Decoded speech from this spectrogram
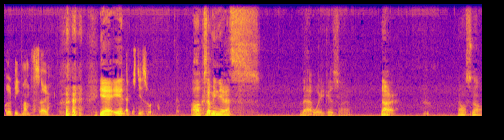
I got a big month, so Yeah. It. that just is. What, Oh, because I mean, yeah, that's that week, isn't it? No. No, it's not.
